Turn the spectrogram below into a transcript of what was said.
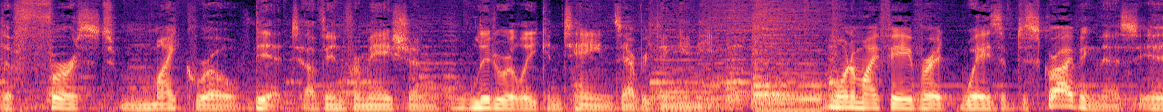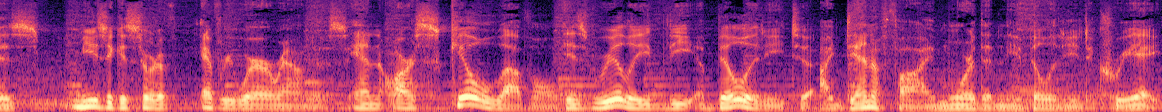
the first micro bit of information literally contains everything you need. One of my favorite ways of describing this is music is sort of everywhere around us, and our skill level is really the ability to identify more than the ability to create.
